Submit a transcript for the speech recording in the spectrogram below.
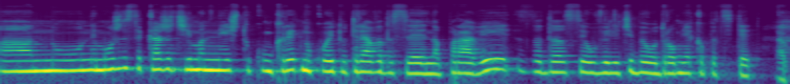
А, но не може да се каже, че има нещо конкретно, което трябва да се направи, за да се увеличи белодробния капацитет. Ако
